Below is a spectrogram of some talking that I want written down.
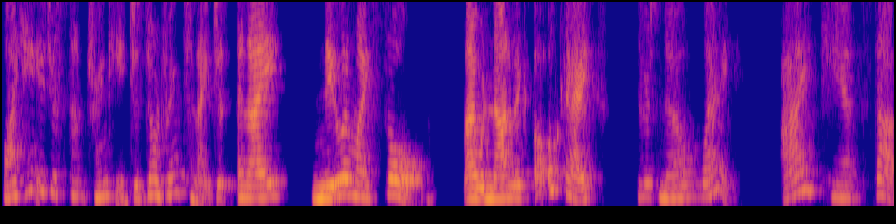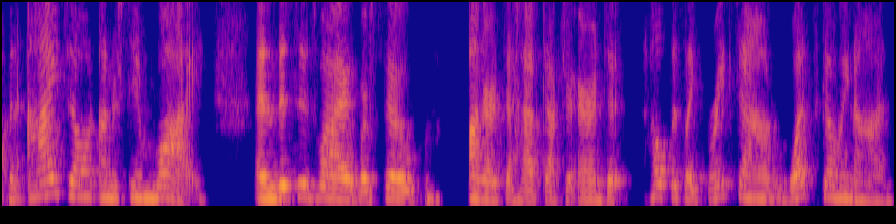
why can't you just stop drinking? Just don't drink tonight. Just, and I knew in my soul, I would not like, oh, okay, there's no way. I can't stop. And I don't understand why. And this is why we're so honored to have Dr. Erin to help us like break down what's going on,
